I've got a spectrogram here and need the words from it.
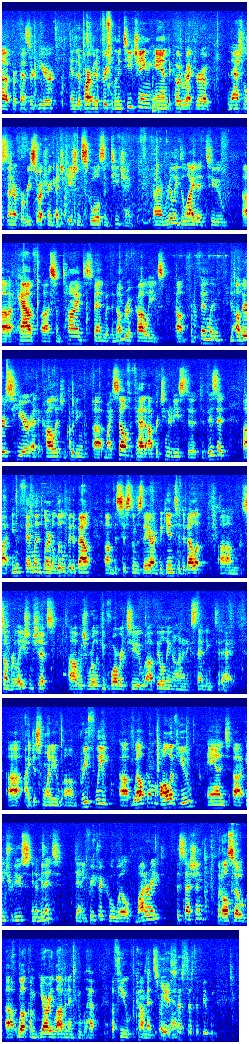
a professor here in the Department of Curriculum and Teaching and the co-director of the National Center for Restructuring Education, Schools, and Teaching. And I'm really delighted to uh, have uh, some time to spend with a number of colleagues um, from Finland. And others here at the college, including uh, myself, have had opportunities to, to visit uh, in Finland, learn a little bit about um, the systems there, and begin to develop um, some relationships uh, which we're looking forward to uh, building on and extending today. Uh, I just want to um, briefly uh, welcome all of you and uh, introduce in a minute Danny Friedrich, who will moderate the session, but also uh, welcome Jari Lavonen, who will have a few comments right yes, now. Yes, just a few.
